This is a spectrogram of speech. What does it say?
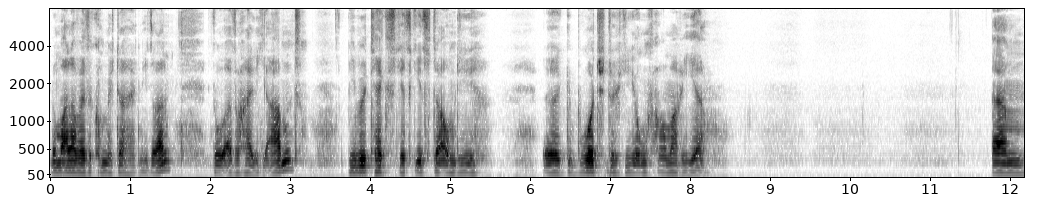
normalerweise komme ich da halt nie dran. So, also Heiligabend, Bibeltext, jetzt geht es da um die äh, Geburt durch die Jungfrau Maria. Ähm,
